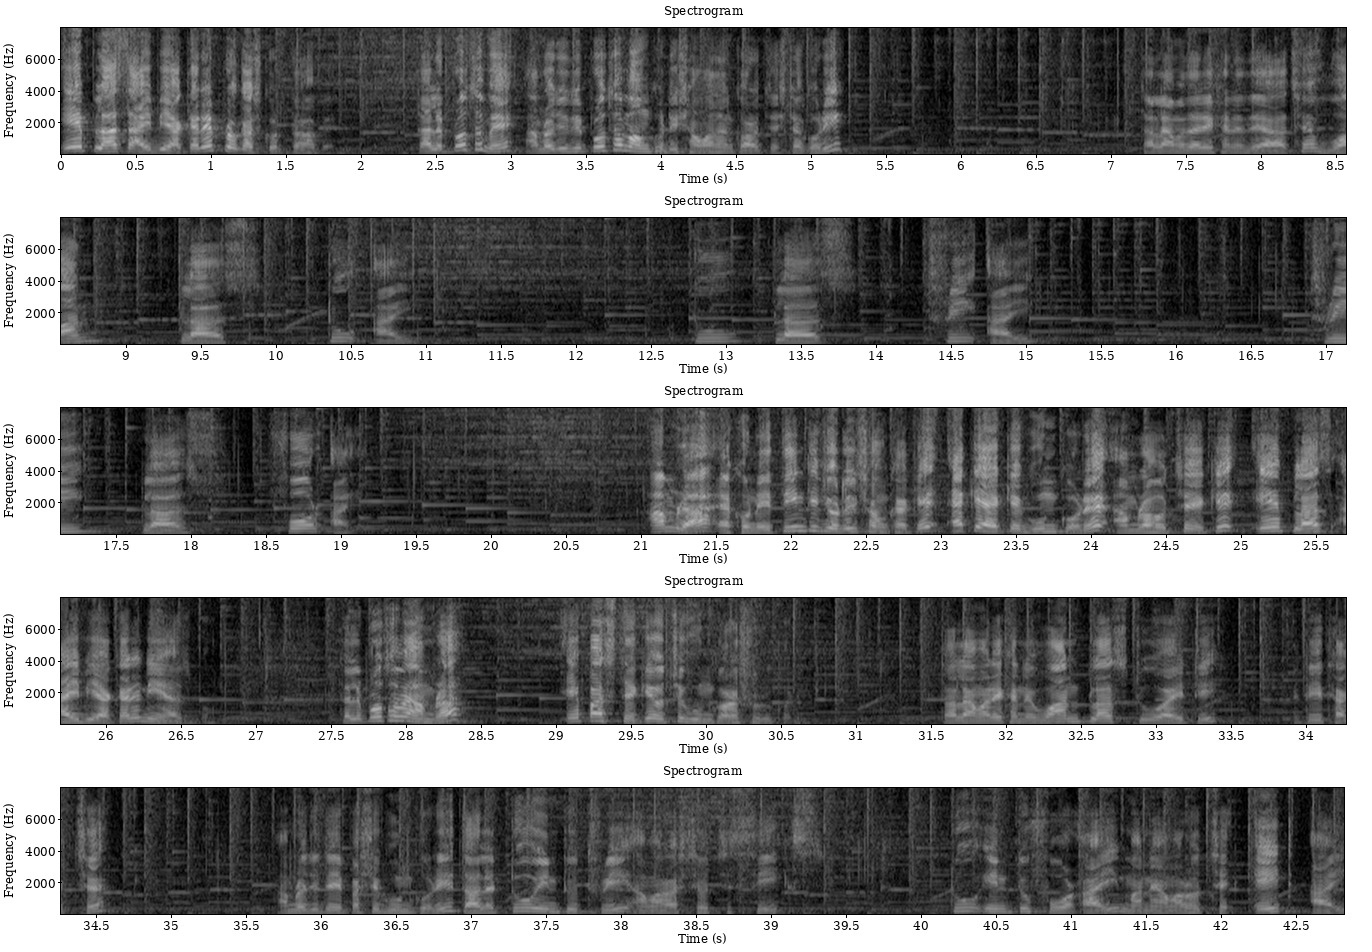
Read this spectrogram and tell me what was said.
এ প্লাস আইবি আকারে প্রকাশ করতে হবে। তাহলে প্রথমে আমরা যদি প্রথম অঙ্কটি সমাধান করার চেষ্টা করি তাহলে আমাদের এখানে দেওয়া আছে one plus two i two plus three i three plus four i আমরা এখন এই তিনটি জটিল সংখ্যাকে একে একে গুণ করে আমরা হচ্ছে একে এ প্লাস আইবি আকারে নিয়ে আসব। তাহলে প্রথমে আমরা এ পাশ থেকে হচ্ছে গুণ করা শুরু করি। তাহলে আমার এখানে ওয়ান প্লাস টু আইটি এটিই থাকছে আমরা যদি এই পাশে গুণ করি, তাহলে টু ইন্টু থ্রি আমার আসছে হচ্ছে six two into four i মানে আমার হচ্ছে eight i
